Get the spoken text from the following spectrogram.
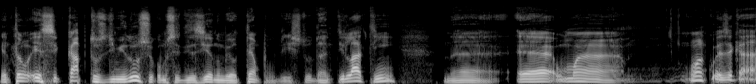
Então, esse captus diminúcio, como se dizia no meu tempo de estudante de latim, né, é uma, uma coisa que a,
